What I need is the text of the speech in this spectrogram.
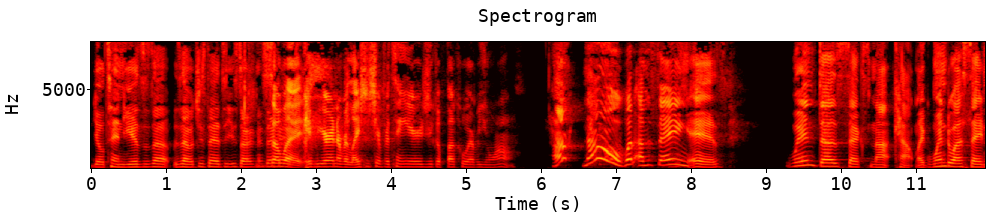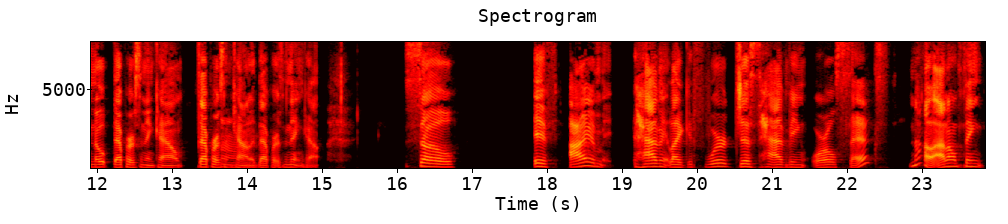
your 10 years is up. Is that what you said till you started in So what? If you're in a relationship for ten years, you could fuck whoever you want. Huh? No, what I'm saying is when does sex not count? Like when do I say, nope, that person didn't count. That person Mm. counted. That person didn't count. So if I am having, like, if we're just having oral sex, no, I don't think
